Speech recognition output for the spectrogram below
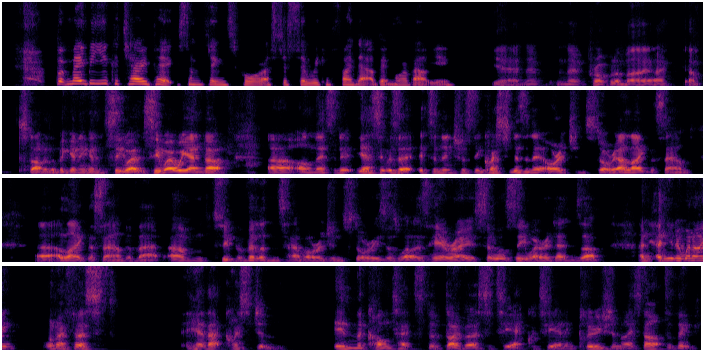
but maybe you could cherry pick some things for us just so we could find out a bit more about you. Yeah, no, no problem. I, will start at the beginning and see where see where we end up uh, on this. And it, yes, it was a it's an interesting question, isn't it? Origin story. I like the sound. Uh, I like the sound of that. Um, super villains have origin stories as well as heroes, so we'll see where it ends up. And and you know when I when I first hear that question in the context of diversity, equity, and inclusion, I start to think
